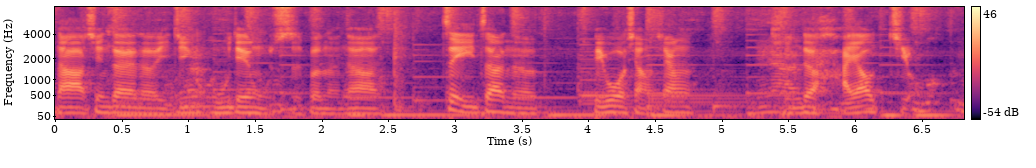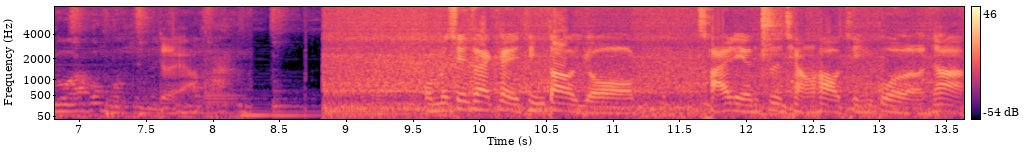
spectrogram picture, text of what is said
那现在呢已经五点五十分了，那这一站呢比我想象停的还要久。对啊。我们现在可以听到有柴联自强号听过了。那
